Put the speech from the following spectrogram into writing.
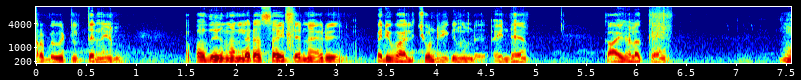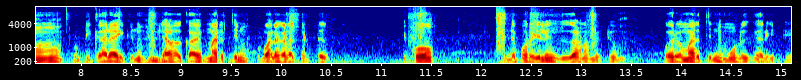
അറബ് വീട്ടിൽ തന്നെയാണ്. അപ്പോൾ അത് നല്ല രസമായിട്ട് തന്നെ അവർ പരിപാലിച്ചുകൊണ്ടിരിക്കുന്നുണ്ട്. അതിന്റെ കായ്കളൊക്കെ പൊട്ടിക്കാരായിക്കണം. എല്ലാ മരത്തിനും വലകളൊക്കെ ഇട്ട് ഇപ്പോൾ എന്റെ പുറകിൽ നിങ്ങൾക്ക് കാണാൻ പറ്റും. ഓരോ മരത്തിന്റെ മുകളിൽ കയറിയിട്ട്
